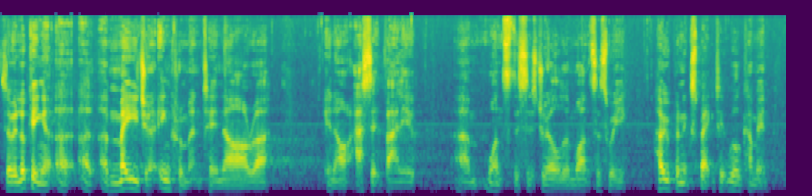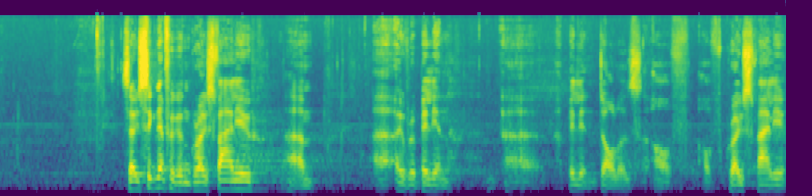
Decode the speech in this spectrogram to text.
So we're looking at a, a, a major increment in our, uh, in our asset value um, once this is drilled and once, as we hope and expect it will come in. So significant gross value, um, uh, over a billion, uh, a billion dollars of, of gross value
